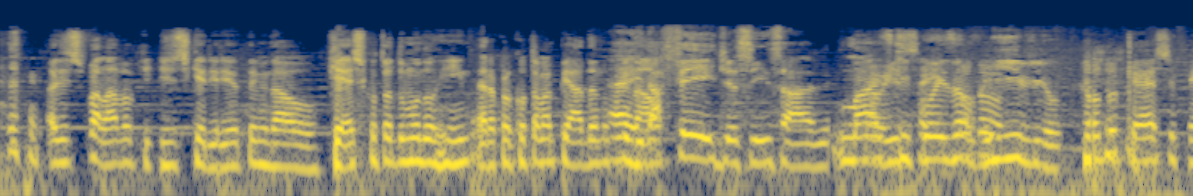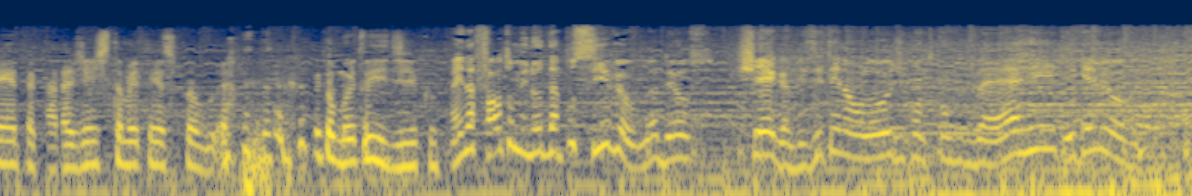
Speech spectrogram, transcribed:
a gente falava que a gente queria terminar o cast com todo mundo rindo. Era pra contar uma piada no É, e final. dá fade, assim, sabe? Mas Não, que coisa todo- horrível. Todo cast tenta, cara, a gente também tem esse problema. Ficou muito ridículo. Ainda falta um minuto, não é possível, meu Deus. Chega, visitem download.com.br e game over.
